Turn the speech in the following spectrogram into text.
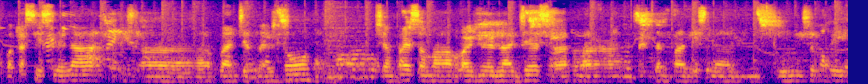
pag-assist nila sa budget na ito. Siyempre sa mga partner lodges at mga mental bodies na sumisupri.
